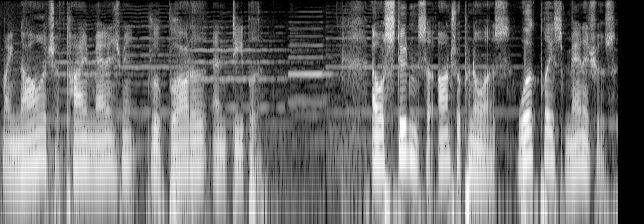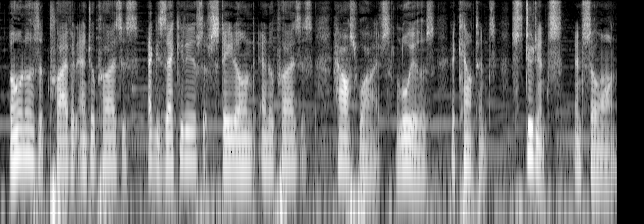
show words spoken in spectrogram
my knowledge of time management grew broader and deeper. Our students are entrepreneurs, workplace managers, owners of private enterprises, executives of state owned enterprises, housewives, lawyers, accountants, students, and so on.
